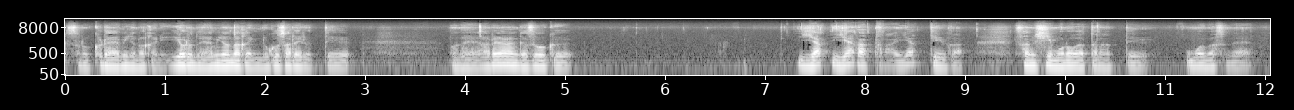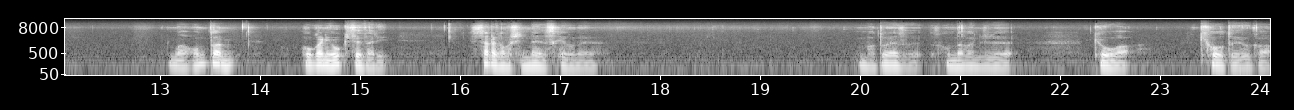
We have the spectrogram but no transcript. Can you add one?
その暗闇の中に夜の闇の中に残されるっていうのねあれはなんかすごく嫌嫌だったな嫌っていうか寂しいものがあったなっていう思いますね。まあ本当は他に起きてたりしたのかもしれないですけどね。まあとりあえずそんな感じで今日は今日というかも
